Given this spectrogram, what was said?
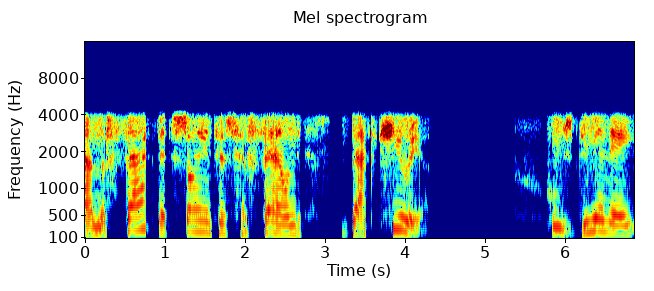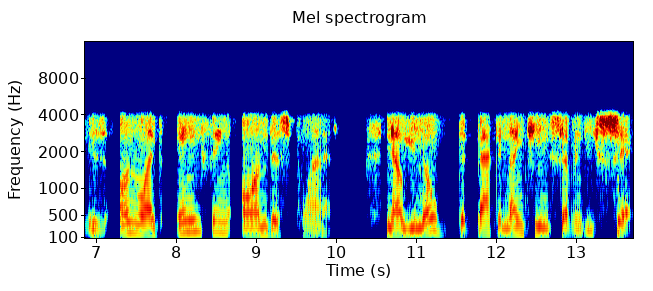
And the fact that scientists have found bacteria whose DNA is unlike anything on this planet. Now, you know that back in 1976,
